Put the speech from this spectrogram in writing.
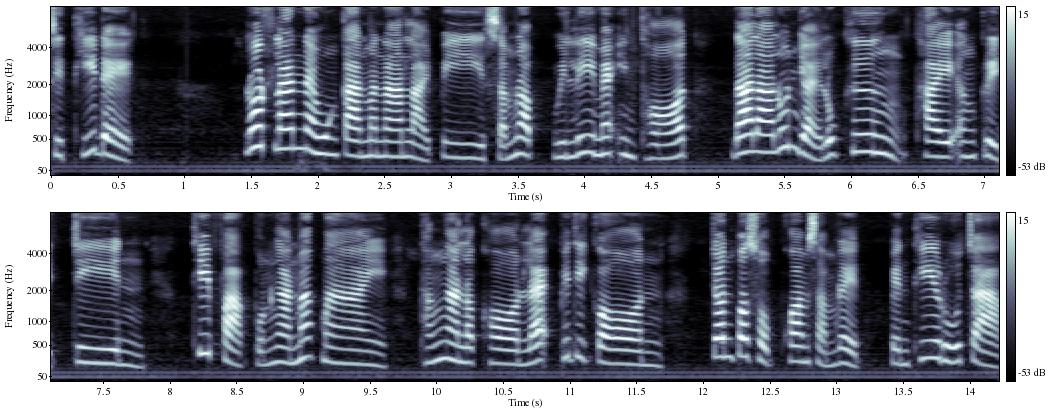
สิทธิเด็กลดแล่นในวงการมานานหลายปีสำหรับวิลลี่แมอินทอสดารารุ่นใหญ่ลูกครึ่ง ไทยอังกฤษจีน ที่ฝากผลงานมากมาย ทั้งงานละครและพิธีกร จนประสบความสำเร็จเป็นที่รู้จัก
